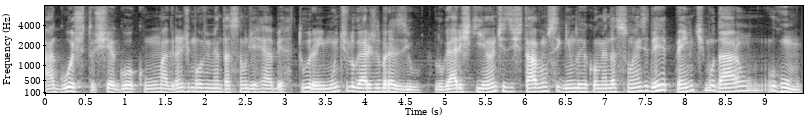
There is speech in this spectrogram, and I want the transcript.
Agosto chegou com uma grande movimentação de reabertura em muitos lugares do Brasil, lugares que antes estavam seguindo recomendações e de repente mudaram o rumo.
